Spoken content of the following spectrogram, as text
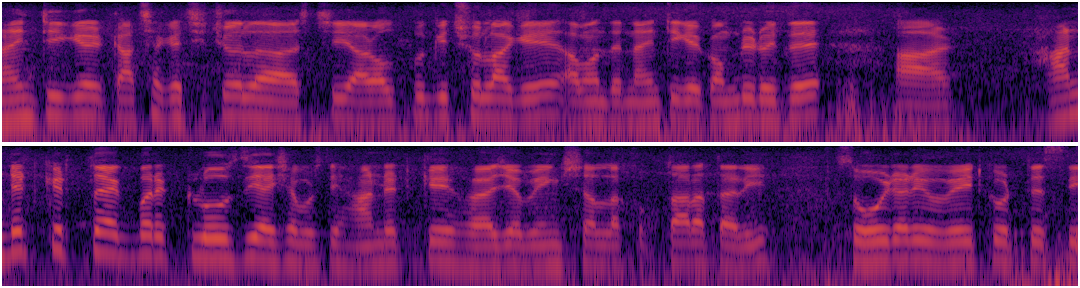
নাইনটি কে কাছাকাছি চলে আসছি, আর অল্প কিছু লাগে আমাদের নাইনটি কে কমপ্লিট হইতে। আর হান্ড্রেড কে তো একবারে ক্লোজই আইসা পড়ছি হান্ড্রেড কে হয়ে যাবে ইনশাল্লাহ খুব তাড়াতাড়ি। সো ওইটারই ওয়েট করতেছি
